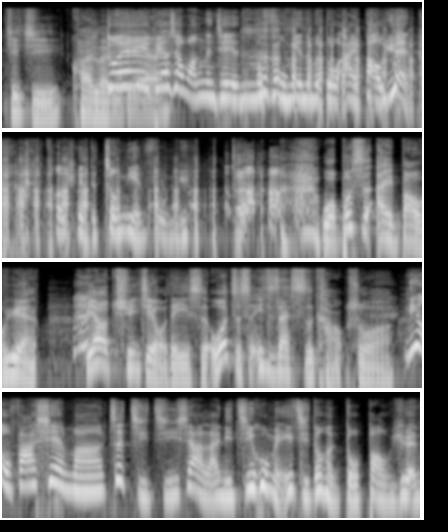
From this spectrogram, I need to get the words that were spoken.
积极快乐。对，不要像王仁杰那么负面，那么多爱抱怨、爱抱怨的中年妇女。我不是爱抱怨，不要曲解我的意思。我只是一直在思考说，你有发现吗？这几集下来，你几乎每一集都很多抱怨。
